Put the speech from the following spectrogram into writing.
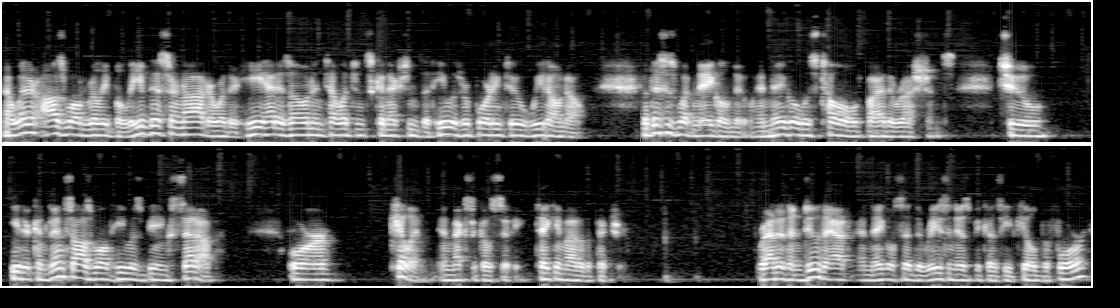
Now, whether Oswald really believed this or not, or whether he had his own intelligence connections that he was reporting to, we don't know. But this is what Nagell knew, and Nagell was told by the Russians to either convince Oswald he was being set up or kill him in Mexico City, take him out of the picture. Rather than do that, and Nagell said the reason is because he'd killed before,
